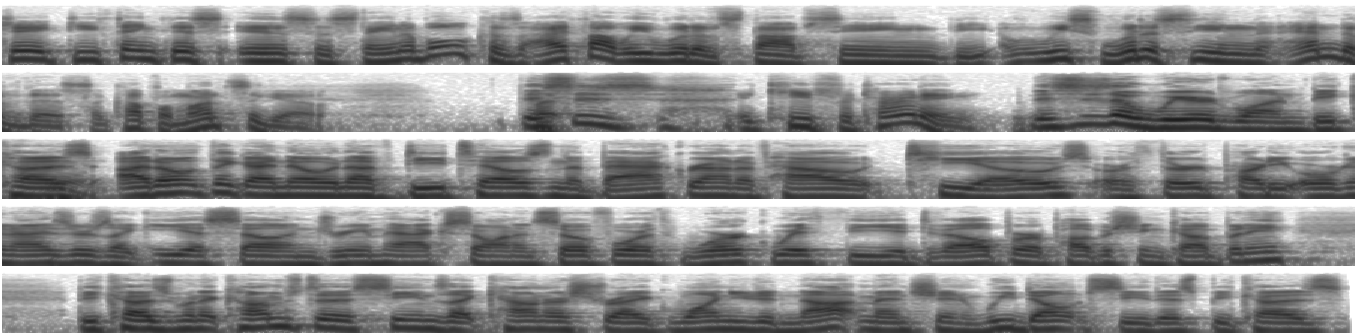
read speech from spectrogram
Jake, do you think this is sustainable? Because I thought we would have stopped seeing the, we would have seen the end of this a couple months ago. This But- is It keeps returning. This is a weird one because Yeah. I don't think I know enough details in the background of how TOs or third party organizers like ESL and DreamHack, so on and so forth, work with the developer or publishing company. Because when it comes to scenes like Counter Strike, one you did not mention, we don't see this because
